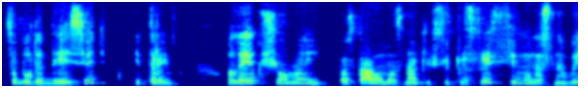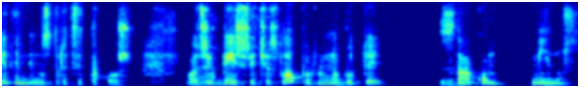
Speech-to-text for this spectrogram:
Це буде 10 і 3. Але якщо ми поставимо знаки всі плюси, 7 у нас не вийде, мінус 30 також. Отже, більше число повинно бути знаком мінус.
